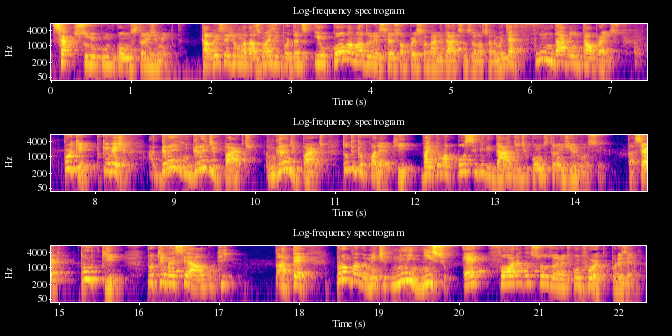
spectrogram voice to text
se acostume com constrangimento. Talvez seja uma das mais importantes e o como amadurecer sua personalidade, seus relacionamentos é fundamental para isso. Por quê? Porque veja, em grande parte, em grande parte, tudo que eu falei aqui vai ter uma possibilidade de constranger você, tá certo? Por quê? Porque vai ser algo que até provavelmente no início é fora da sua zona de conforto, por exemplo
